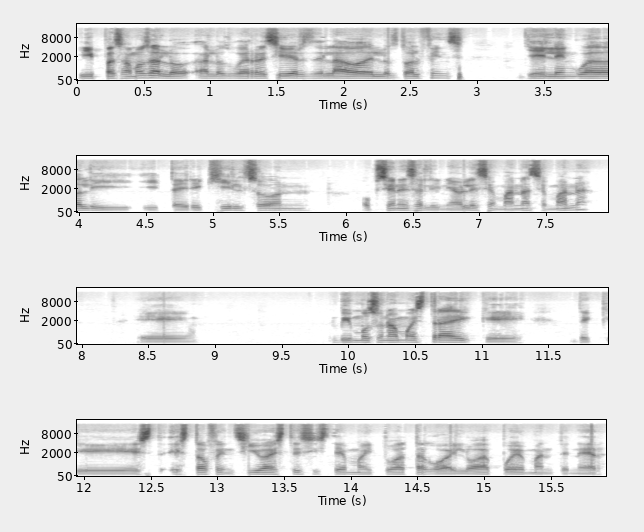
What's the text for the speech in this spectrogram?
Y pasamos a, los wide receivers del lado de los Dolphins. Jalen Waddle y, y Tyreek Hill son opciones alineables semana a semana. Eh, vimos una muestra de que, de que esta ofensiva, este sistema y Tua Tagovailoa puede mantener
